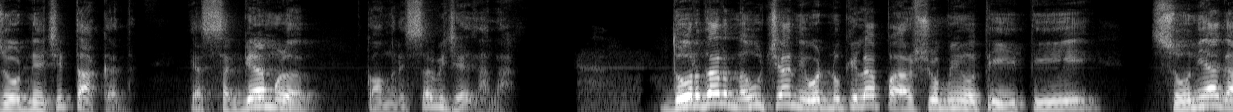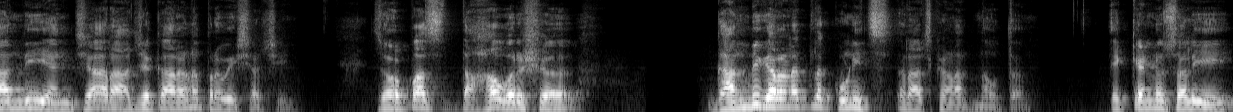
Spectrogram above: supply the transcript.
जोडण्याची ताकद. या सगळ्यामुळं काँग्रेसचा विजय झाला. दोन हजार नऊच्या निवडणुकीला पार्श्वभूमी होती ती सोनिया गांधी यांच्या राजकारण प्रवेशाची. जवळपास दहा वर्ष गांधी घराण्यातलं कुणीच राजकारणात नव्हतं. एक्क्याण्णव साली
